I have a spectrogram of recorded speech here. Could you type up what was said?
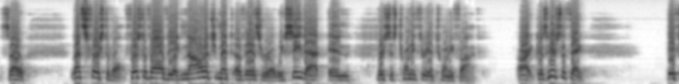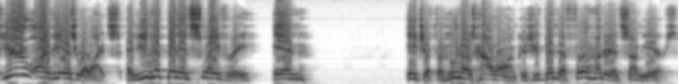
So, let's first of all, first of all, the acknowledgement of Israel. We see that in verses 23 and 25. All right, because here's the thing. If you are the Israelites and you have been in slavery in Egypt for who knows how long, because you've been there 400 and some years,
